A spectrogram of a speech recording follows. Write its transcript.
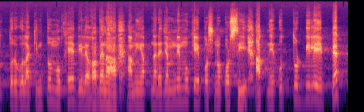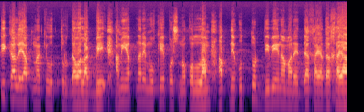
উত্তরগুলা কিন্তু মুখে দিলে হবে না। আমি আপনারে যেমনি মুখে প্রশ্ন করছি, আপনি উত্তর দিলে প্র্যাকটিক্যালে আপনাকে উত্তর দেওয়া লাগবে। আমি আপনারে মুখে প্রশ্ন করলাম, আপনি উত্তর দিবেন আমারে, দেখায়া দেখায়া।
